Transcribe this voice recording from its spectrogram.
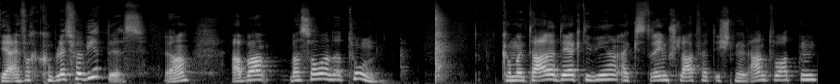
der einfach komplett verwirrt ist. Ja, aber was soll man da tun? Kommentare deaktivieren, extrem schlagfertig schnell antworten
